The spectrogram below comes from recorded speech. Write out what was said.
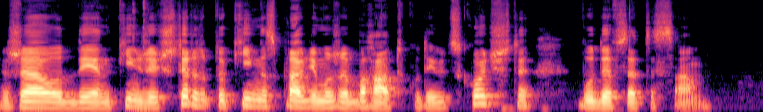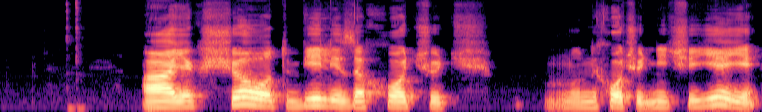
g1, кінь g4. Тобто кінь насправді може багато куди відскочити, буде все те саме. А якщо от білі захочуть, ну, не хочуть нічиєї,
